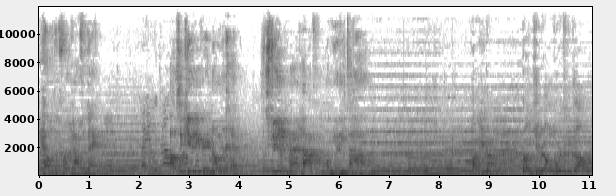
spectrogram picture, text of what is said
helden van Ravelijn. Als ik jullie weer nodig heb, stuur ik mijn raven om jullie te halen. Halina, dankjewel voor het vertrouwen.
